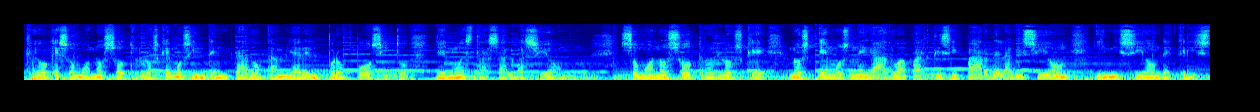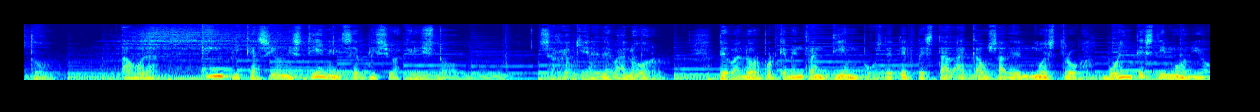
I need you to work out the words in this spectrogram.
Creo que somos nosotros los que hemos intentado cambiar el propósito de nuestra salvación. Somos nosotros los que nos hemos negado a participar de la visión y misión de Cristo. Ahora, ¿qué implicaciones tiene el servicio a Cristo? se requiere de valor, de valor porque vendrán tiempos de tempestad a causa de nuestro buen testimonio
